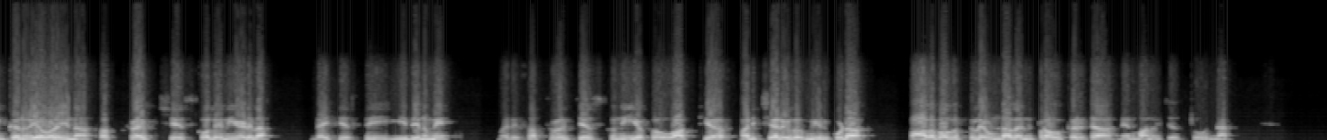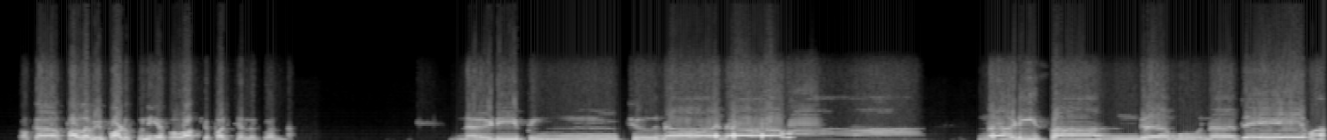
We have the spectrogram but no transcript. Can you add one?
ఇంకను ఎవరైనా సబ్స్క్రైబ్ చేసుకోలేని ఎడల దయచేసి ఈ దినమే మరి సబ్స్క్రైబ్ చేసుకుని యొక్క వాక్య పరిచర్యలో మీరు కూడా పాలభగస్తులే ఉండాలని ప్రభు పేరిట నేను మనవి చేస్తూ ఉన్నాను ఒక పల్లవి పాడుకుని ఒక వాక్య పరిచయలకు వెళ్దాం. నడిపించునావా నడి సాంగ్రమున దేవా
